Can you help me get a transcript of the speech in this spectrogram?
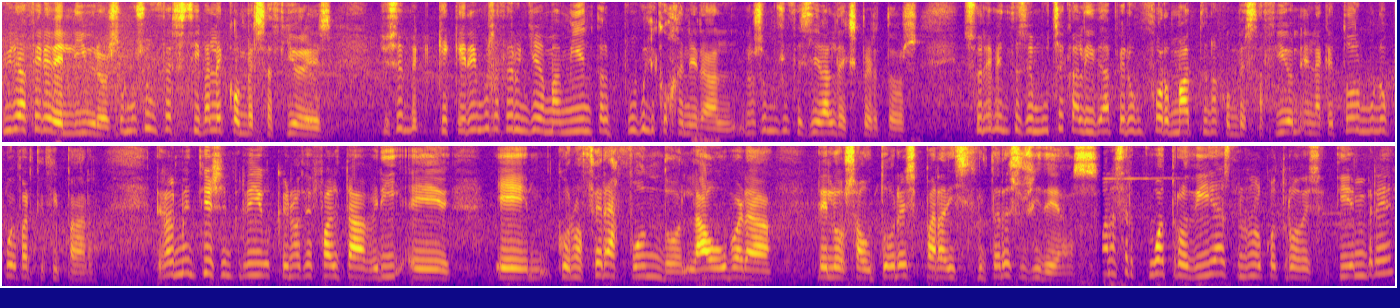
y una feria de libros, somos un festival de conversaciones. Yo siempre que queremos hacer un llamamiento al público general, no somos un festival de expertos. Son eventos de mucha calidad, pero un formato, una conversación en la que todo el mundo puede participar. Realmente yo siempre digo que no hace falta abrir, eh, eh, conocer a fondo la obra de los autores para disfrutar de sus ideas. Van a ser cuatro días, del 1 al 4 de septiembre.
